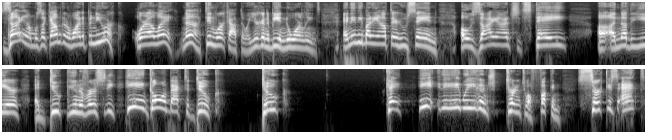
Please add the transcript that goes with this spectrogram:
Zion was like, I'm going to wind up in New York or LA. Nah, it didn't work out that way. You're going to be in New Orleans. And anybody out there who's saying, oh, Zion should stay uh, another year at Duke University, he ain't going back to Duke. Duke. Okay? He, he, you going to turn into a fucking circus act?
